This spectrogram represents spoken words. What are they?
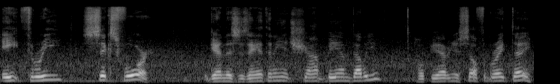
8364. Again, this is Anthony at Schomp BMW. Hope you're having yourself a great day.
